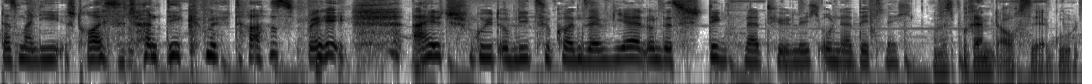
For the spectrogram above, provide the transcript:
dass man die Sträuße dann dick mit Haarspray einsprüht, um die zu konservieren. Und es stinkt natürlich unerbittlich. Und es brennt auch sehr gut.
